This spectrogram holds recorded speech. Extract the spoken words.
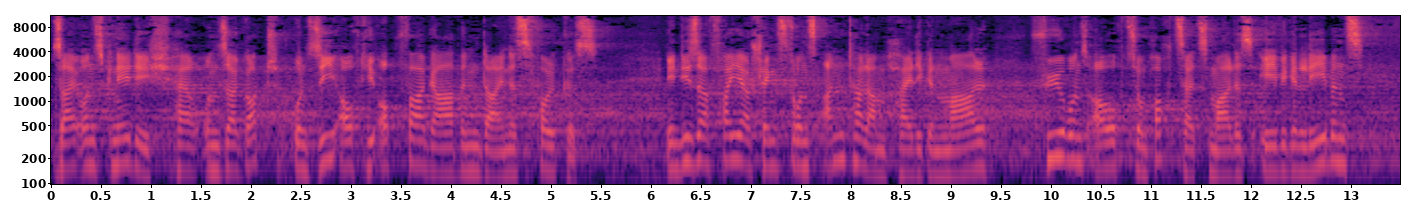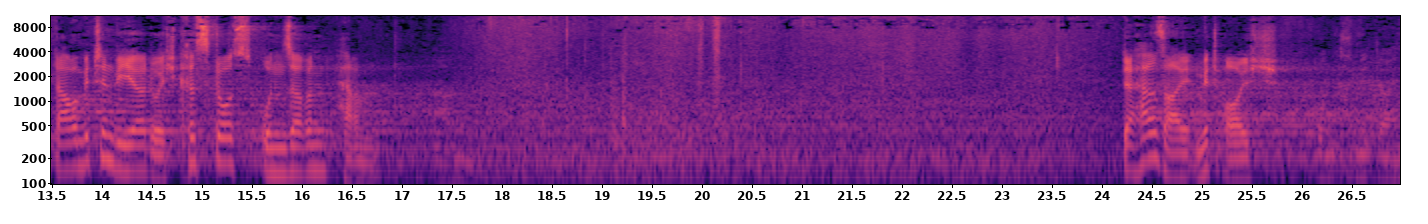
Sei uns gnädig, Herr unser Gott, und sieh auf die Opfergaben deines Volkes. In dieser Feier schenkst du uns Anteil am heiligen Mahl, führe uns auch zum Hochzeitsmahl des ewigen Lebens. Darum bitten wir durch Christus, unseren Herrn. Der Herr sei mit euch. Und mit deinem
